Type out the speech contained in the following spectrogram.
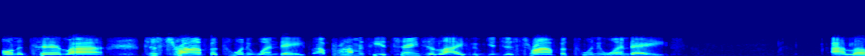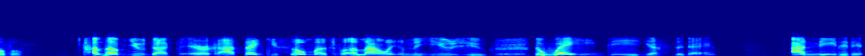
on the TED line, just try him for 21 days. I promise he'll change your life if you just try him for 21 days. I love him. I love you, Dr. Erica. I thank you so much for allowing him to use you the way he did yesterday. I needed it.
